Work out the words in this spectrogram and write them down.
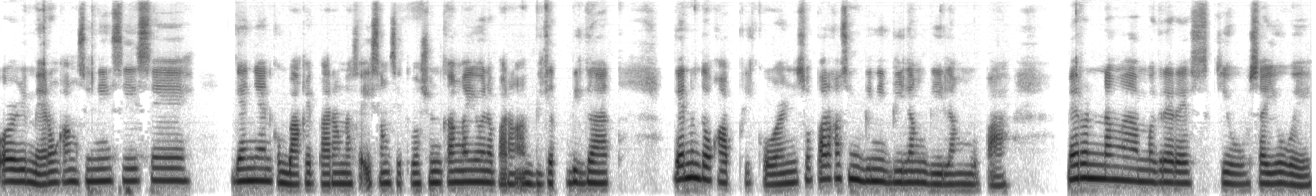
or meron kang sinisisi, ganyan, kung bakit parang nasa isang sitwasyon ka ngayon na parang ang bigat-bigat. Ganon daw Capricorn. So para kasing binibilang-bilang mo pa meron na nga magre-rescue sa iyo eh.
